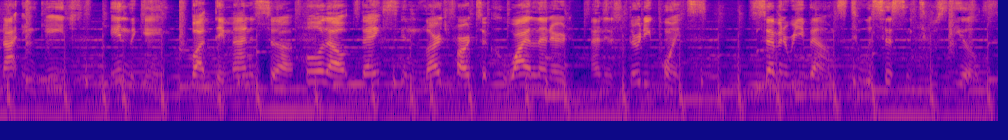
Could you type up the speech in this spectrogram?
Not engaged in the game, but they managed to pull it out thanks in large part to Kawhi Leonard and his 30 points, 7 rebounds, 2 assists, and 2 steals.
